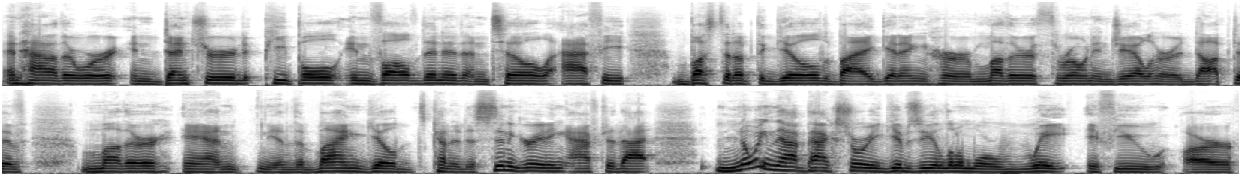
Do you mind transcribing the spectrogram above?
and how there were indentured people involved in it until Affie busted up the guild by getting her mother thrown in jail, her adoptive mother, and you know, the Byne Guild kind of disintegrating after that. Knowing that backstory gives you a little more weight if you are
